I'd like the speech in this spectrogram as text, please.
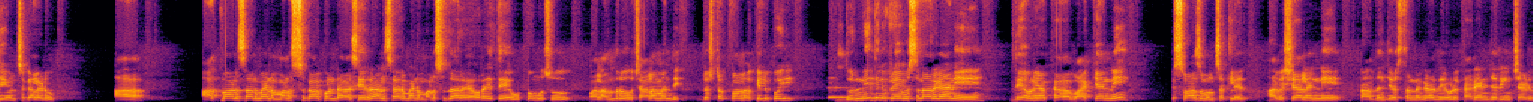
జీవించగలడు. ఆ ఆత్మానుసారమైన మనస్సు కాకుండా శరీరానుసారమైన మనసు ద్వారా ఎవరైతే ఉప్పొంగుచు వాళ్ళందరూ చాలామంది దుష్టత్వంలోకి వెళ్ళిపోయి దుర్నీతిని ప్రేమిస్తున్నారు కానీ దేవుని యొక్క వాక్యాన్ని విశ్వాసం ఉంచట్లేదు. ఆ విషయాలన్నీ ప్రార్థన చేస్తుండగా దేవుడు కార్యాన్ని జరిగించాడు.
